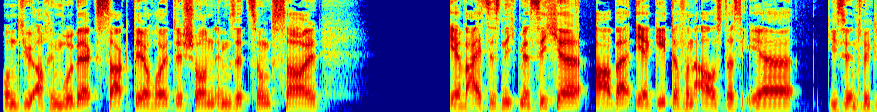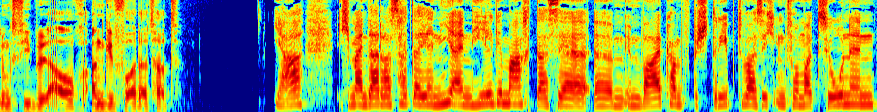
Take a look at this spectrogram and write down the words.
Und Joachim Wohlbergs sagte ja heute schon im Sitzungssaal, er weiß es nicht mehr sicher, aber er geht davon aus, dass er diese Entwicklungsfibel auch angefordert hat. Ja, ich meine, daraus hat er ja nie einen Hehl gemacht, dass er ähm, im Wahlkampf bestrebt war, sich Informationen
